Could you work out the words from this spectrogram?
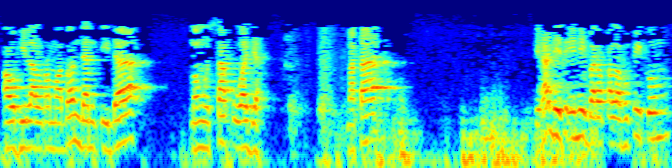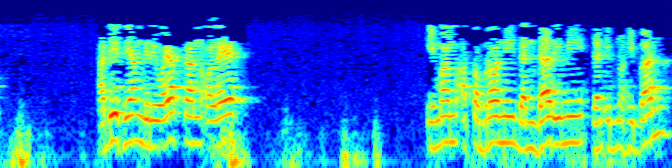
atau hilal Ramadan dan tidak mengusap wajah. Maka di hadis ini barakallahu fikum hadis yang diriwayatkan oleh Imam At-Tabrani dan Darimi dan Ibnu Hibban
